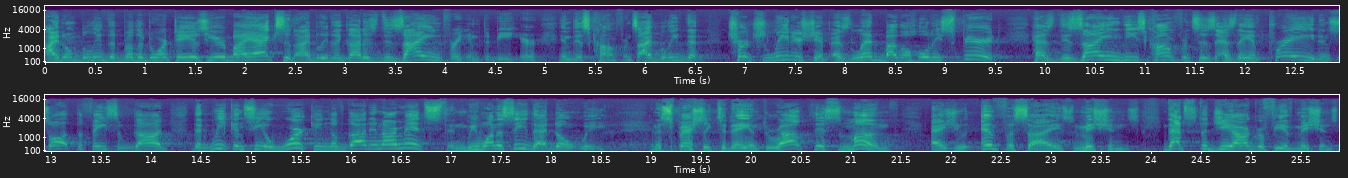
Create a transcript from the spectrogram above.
I don't believe that Brother Duarte is here by accident. I believe that God has designed for him to be here in this conference. I believe that church leadership, as led by the Holy Spirit, has designed these conferences as they have prayed and sought the face of God, that we can see a working of God in our midst. And we want to see that, don't we? And especially today and throughout this month, as you emphasize missions. That's the geography of missions.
